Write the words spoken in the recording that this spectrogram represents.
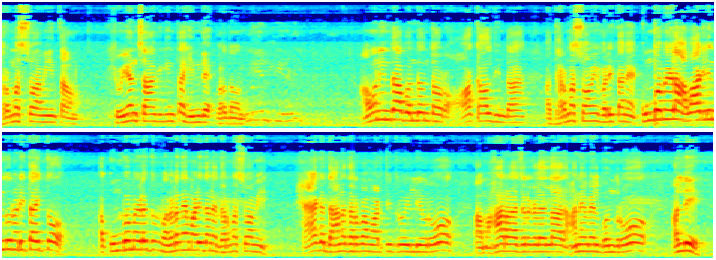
ಧರ್ಮಸ್ವಾಮಿ ಅಂತ ಅವನು ಹ್ಯೂಯನ್ ಸಾಂಗ್ಗಿಂತ ಹಿಂದೆ ಬರೆದವನು. ಅವನಿಂದ ಬಂದಂಥವ್ರು ಆ ಕಾಲದಿಂದ ಆ ಧರ್ಮಸ್ವಾಮಿ ಬರೀತಾನೆ. ಕುಂಭಮೇಳ ಆವಾಗ್ಲಿಂದಲೂ ನಡೀತಾ ಇತ್ತು. ಆ ಕುಂಭಮೇಳದ ವರ್ಣನೆ ಮಾಡಿದ್ದಾನೆ ಧರ್ಮಸ್ವಾಮಿ. ಹೇಗೆ ದಾನ ಧರ್ಮ ಮಾಡ್ತಿದ್ರು ಇಲ್ಲಿ ಇವರು ಆ ಮಹಾರಾಜರುಗಳೆಲ್ಲ ಆನೆ ಮೇಲೆ ಬಂದರು. ಅಲ್ಲಿ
